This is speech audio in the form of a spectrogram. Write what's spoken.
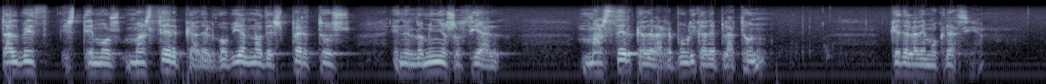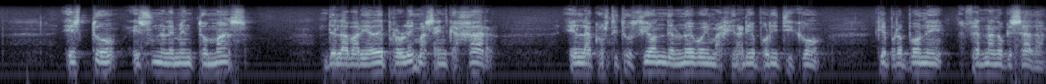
Tal vez estemos más cerca del gobierno de expertos en el dominio social, más cerca de la República de Platón que de la democracia. Esto es un elemento más de la variedad de problemas a encajar en la constitución del nuevo imaginario político que propone Fernando Quesada.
